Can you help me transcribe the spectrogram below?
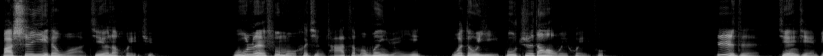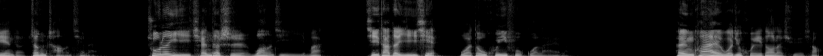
把失忆的我接了回去。无论父母和警察怎么问原因，我都以不知道为回复。日子渐渐变得正常起来，除了以前的事忘记以外，其他的一切我都恢复过来了。很快我就回到了学校，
